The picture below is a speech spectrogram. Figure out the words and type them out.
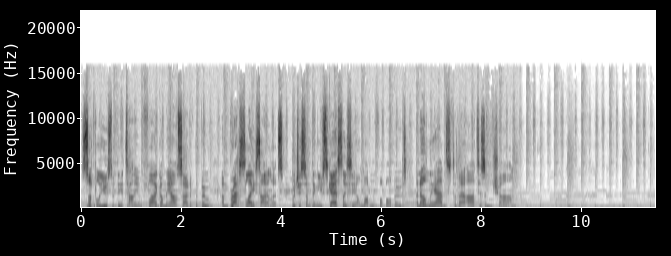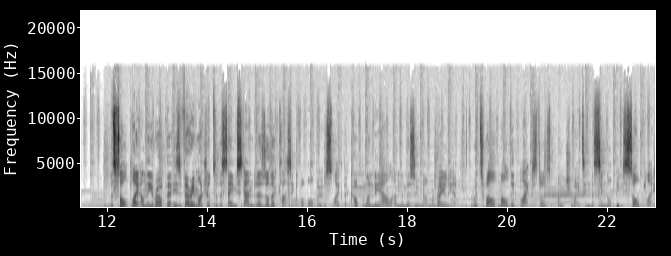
subtle use of the Italian flag on the outside of the boot, and brass lace eyelets, which is something you scarcely see on modern football boots, and only adds to their artisan charm. The sole plate on the Europa is very much up to the same standard as other classic football boots like the Copa Mundial and the Mizuno Morelia, with 12 moulded black studs punctuating the single piece sole plate.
